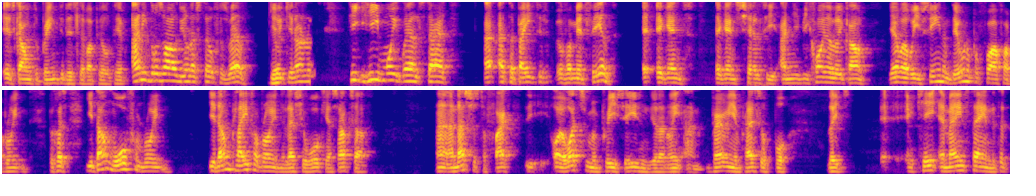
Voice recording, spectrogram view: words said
is going to bring to this Liverpool team. And he does all the other stuff as well. Yeah. Like, you know, he, he might well start at, at the base of a midfield against against Chelsea, and you'd be kind of like going, yeah, well, we've seen him doing it before for Brighton because you don't walk from Brighton, you don't play for Brighton unless you walk your socks off, and, and that's just a fact. I watched him in pre-season the other night, and very impressive. But like a, key, a mainstay in that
